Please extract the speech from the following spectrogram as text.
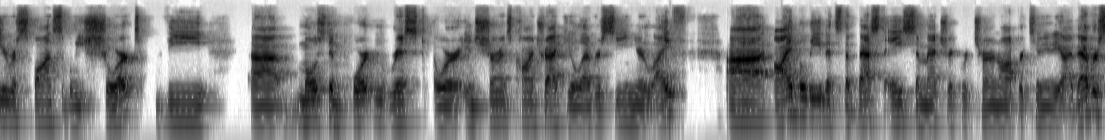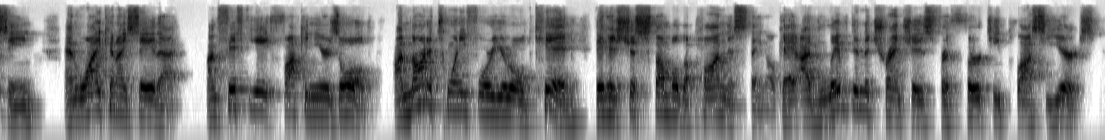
irresponsibly short the uh, most important risk or insurance contract you'll ever see in your life. Uh, I believe it's the best asymmetric return opportunity I've ever seen. And why can I say that? I'm 58 fucking years old. I'm not a 24 year old kid that has just stumbled upon this thing. Okay. I've lived in the trenches for 30 plus years.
